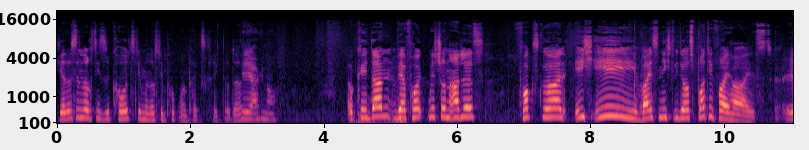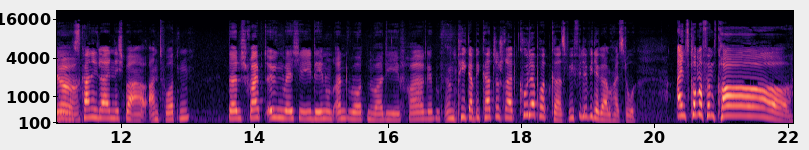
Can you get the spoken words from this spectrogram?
Ja, das sind doch diese Codes, die man aus den Pokémon-Packs kriegt, oder? Ja, genau. Okay, dann, wer folgt mir schon alles? Foxgirl, ich eh, weiß nicht, wie der auf Spotify heißt. Ja. Das kann ich leider nicht beantworten. Dann schreibt irgendwelche Ideen und Antworten, war die Frage. Und Pika Pikachu schreibt, cooler Podcast. Wie viele Wiedergaben hast du? 1,5k!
